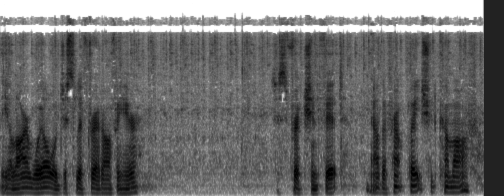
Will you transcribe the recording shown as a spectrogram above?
The alarm wheel will just lift right off of here. Just friction fit. Now the front plate should come off.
